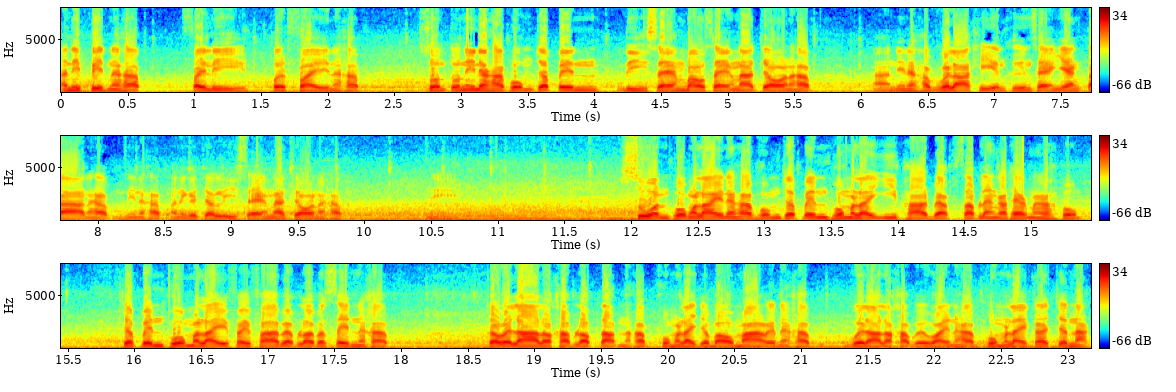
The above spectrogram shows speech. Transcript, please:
อันนี้ปิดนะครับ ไฟหลีเปิดไฟนะครับ ส่วนตัวนี้นะครับ ผมจะเป็นหลีแสงเบาแสงหน้าจอนะครับ อ่านี่นะครับ เวลาขี่กลางคืนแสงแยงตานะครับ นี่นะครับ อันนี้ก็จะหลีแสงหน้าจอนะครับ นี่ ส่วนพวงมาลัยนะครับ ผมจะเป็นพวงมาลัย e-pass แบบซับแรงกระแทกนะครับ ผม จะเป็นพวงมาลัยไฟฟ้าแบบร้อยเปอร์เซ็นต์นะครับ ก็เวลาเราขับรอบต่ำนะครับพวงมาลัยจะเบามากเลยนะครับ เวลาเราขับไวๆนะครับพวงมาลัยก็จะหนัก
